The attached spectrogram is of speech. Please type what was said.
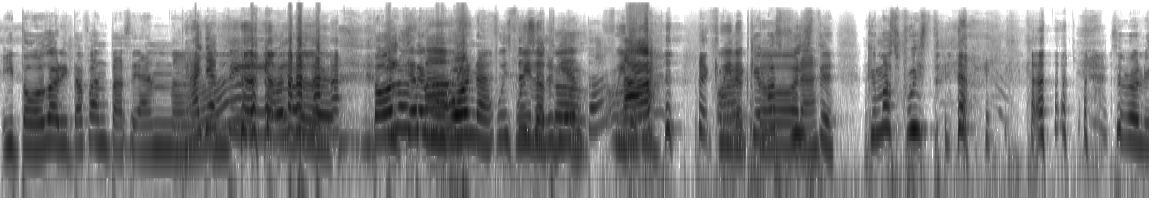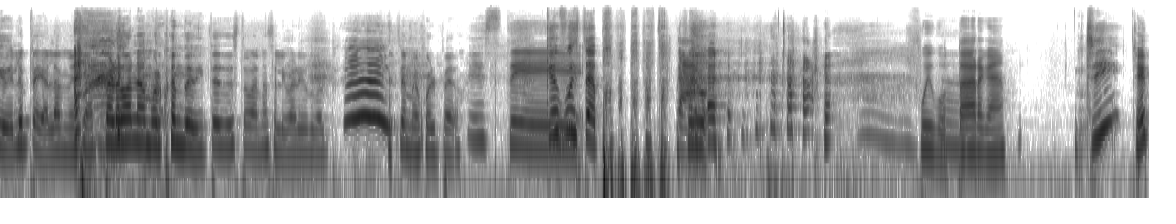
Y todos ahorita fantaseando. ¿no? ¡Cállate! Todos ¿Y los de más? bubona. ¿Fuiste Fui sirvienta? Fui, Ah. fui Ay, ¿Qué más doctora. fuiste? ¿Qué más fuiste? Se me olvidó y le pegué a la mesa. Perdón, amor, cuando edites esto van a salir varios golpes. Se me fue el pedo. Este. ¿Qué fuiste? Fui botarga. ¿Sí? Sí.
